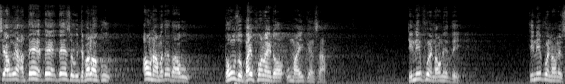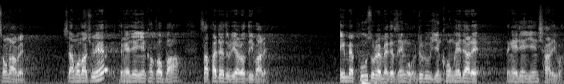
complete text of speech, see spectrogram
ဆရာဝန်ကအသေးအသေးအသေးဆိုပြီးတစ်ပတ်လောက်ခုအောင်းတာမသက်သာဘူးဘုံဆိုဘိုက်ဖွင့်လိုက်တော့ဥမာကြီးကင်ဆာဒီနေ့ဖွင့်တော့နေသေးဒီနေ့ဖွင့်တော့နေဆုံးတာပဲဆရာမောင်သားရွှေတကယ်ချင်းရင်ခောက်ခောက်ပါစာဖတ်တဲ့သူတွေကတော့သိပါတယ်အိမ်မက်ဖူးဆိုတဲ့မဂ္ဂဇင်းကိုအတူတူရင်ခုန်ခဲ့ကြတဲ့တကယ်ချင်းရင်းချတွေပါ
